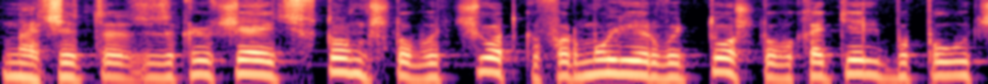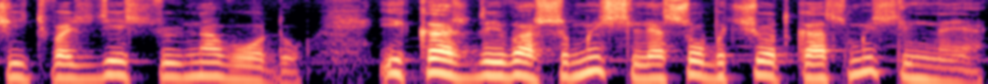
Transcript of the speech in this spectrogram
значит, заключается в том, чтобы четко формулировать то, что вы хотели бы получить воздействие на воду. И каждая ваша мысль, особо четко осмысленная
